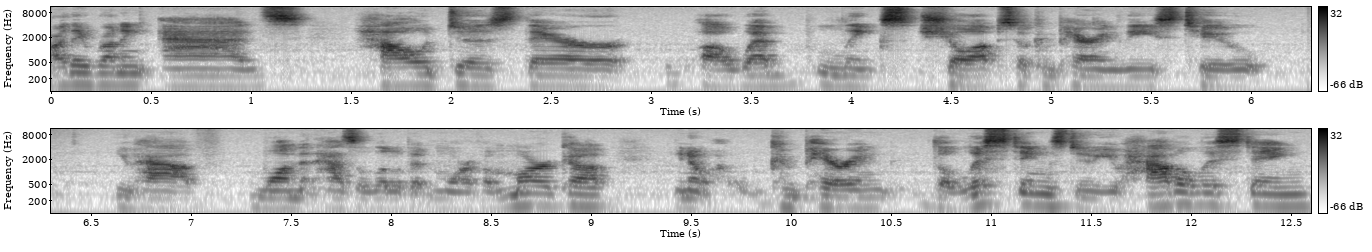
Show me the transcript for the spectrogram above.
are they running ads? How does their uh, web links show up? So comparing these two, you have one that has a little bit more of a markup, you know, comparing the listings. Do you have a listing?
